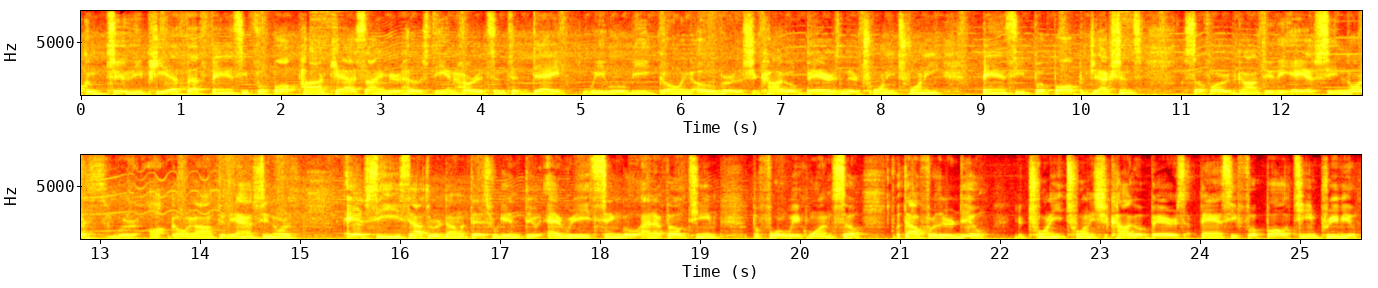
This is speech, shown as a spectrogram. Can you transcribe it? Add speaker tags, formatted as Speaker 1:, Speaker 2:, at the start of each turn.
Speaker 1: welcome to the PFF Fantasy Football Podcast. I am your host, Ian Hartitz, and today we will be going over the Chicago Bears and their 2020 fantasy football projections. So far, we've gone through the AFC North. We're going on through the NFC North. AFC East after we're done with this. We're getting through every single NFL team before week one. So, without further ado, your 2020 Chicago Bears fantasy football team preview.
